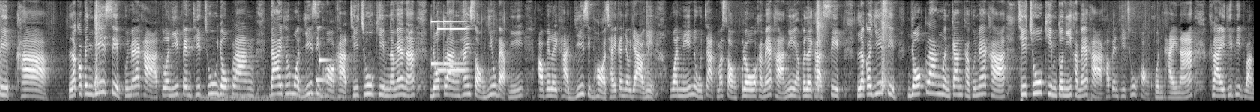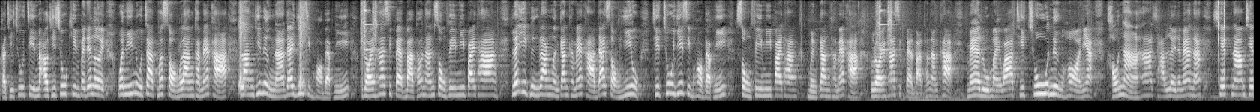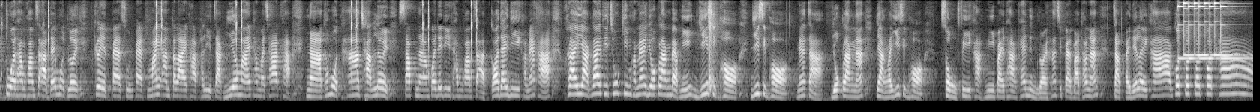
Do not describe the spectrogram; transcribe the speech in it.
10 ค่ะ แล้วก็เป็น 20 คุณแม่ค่ะ ตัวนี้เป็นทิชชู่ยกลัง ได้ทั้งหมด 20 ห่อค่ะ ทิชชู่ครีมนะแม่นะ ยกลังให้ 2 หิ้วแบบนี้ เอาไปเลยค่ะ 20 ห่อใช้กันยาวๆ นี่ วันนี้หนูจัดมา 2 โปรค่ะแม่ขานี่เอาไปเลยค่ะ 10 แล้วก็ 20 ยกลังเหมือนกันค่ะคุณแม่ขาทิชชู่ครีมตัวนี้ค่ะแม่ขาเขาเป็นทิชชู่ของคนไทยนะ ใครที่ผิดหวังกับทิชชู่จีนมาเอาทิชชู่ครีมไปได้เลย วันนี้หนูจัดมา 2 ลังค่ะแม่ขาลังทีหนึ่1 นะได้ 20ห่อแบบนี้ 158 บาทเท่านั้น ส่งฟรีมีปลายทาง และอีกหนึ่งลังเหมือนกันค่ะแม่ขาได้ 2 หิ้ว ทิชชู่ 20ห่อแบบนี้ ส่งฟรีมีปลายทางเหมือนกันค่ะแม่ขา158 บาทเท่านั้นค่ะ แม่รู้ไหมว่าทิชชู่ 1ห่อเนี่ยเขาหนา 5 ชั้นเลยนะแม่นะ เช็ดน้ำเช็ดตัวทำความสะอาดได้หมดเลย เกรด 808 ไม่อันตรายค่ะ ผลิตจากเยื่อไม้ธรรมชาติค่ะ หนาทั้งหมด 5 ชั้นเลย ซับน้ำก็ได้ดีทำความสะอาดก็ได้ดีค่ะแม่คะใครอยากได้ทิชชู่ครีมค่ะแม่ยกลังแบบนี้ 20ห่อ20ห่อแม่จ๋ายกลังนะ อย่างละ 20ห่อส่งฟรีค่ะ มีปลายทางแค่ 158 บาทเท่านั้น จัดไปได้เลยค่ะ กดกดกดกดค่ะ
